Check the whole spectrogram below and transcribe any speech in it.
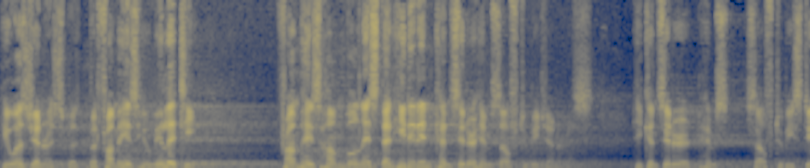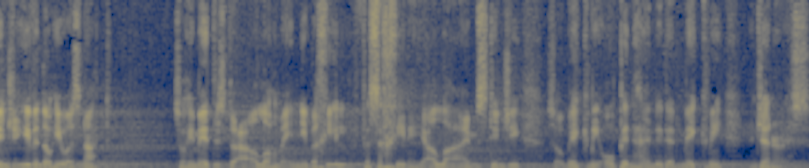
He was generous, but, but from his humility, from his humbleness, that he didn't consider himself to be generous. He considered himself to be stingy, even though he was not. So he made this dua, Allahumma inni bakhil fasakhini. Ya Allah, I am stingy, so make me open-handed and make me generous.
